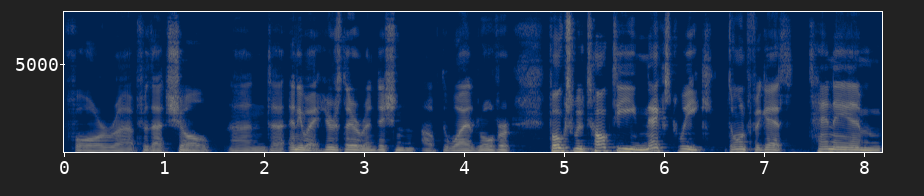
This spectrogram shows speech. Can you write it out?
for uh, for that show. And uh, anyway, here's their rendition of the Wild Rover, folks. We'll talk to you next week. Don't forget, 10 a.m.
